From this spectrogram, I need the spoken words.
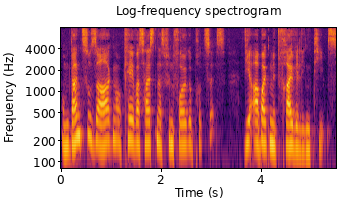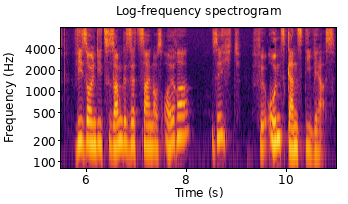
Um dann zu sagen, okay, was heißt denn das für ein Folgeprozess? Wir arbeiten mit freiwilligen Teams. Wie sollen die zusammengesetzt sein aus eurer Sicht? Für uns ganz divers.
